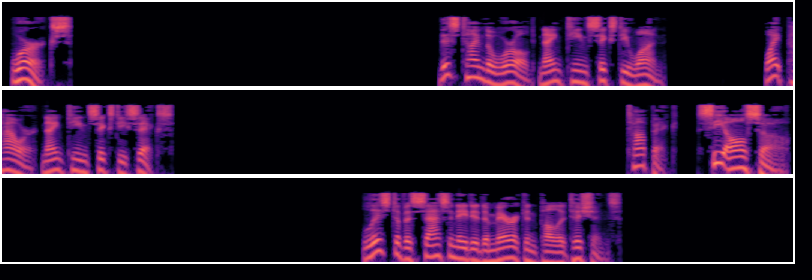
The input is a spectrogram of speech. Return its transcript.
Works. This Time the World 1961 White Power 1966 See also. List of assassinated American politicians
